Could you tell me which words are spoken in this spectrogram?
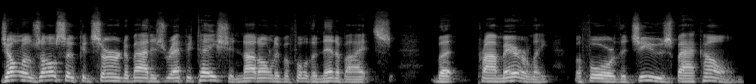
Jonah was also concerned about his reputation, not only before the Ninevites, but primarily before the Jews back home.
